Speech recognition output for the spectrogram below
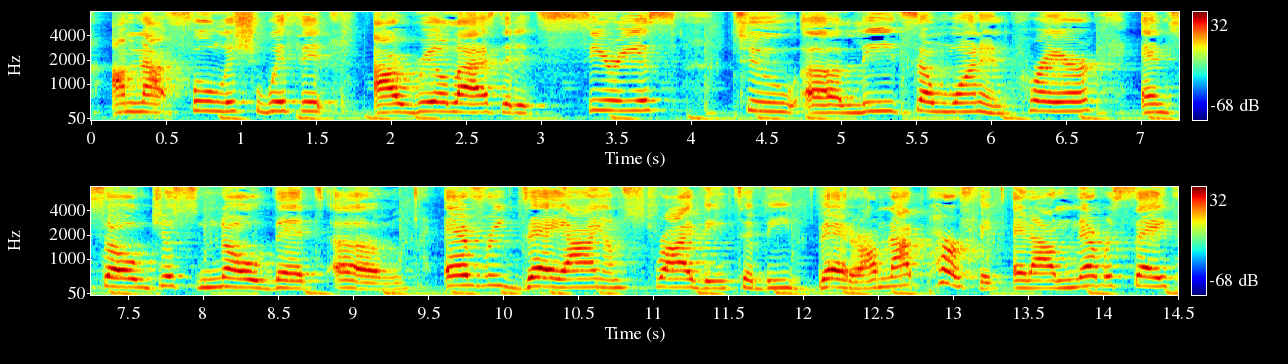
I'm not foolish with it. I realize that it's serious to uh, lead someone in prayer. And so just know that um, every day I am striving to be better. I'm not perfect, and I'll never say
